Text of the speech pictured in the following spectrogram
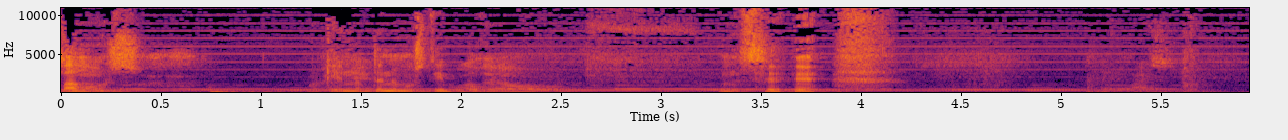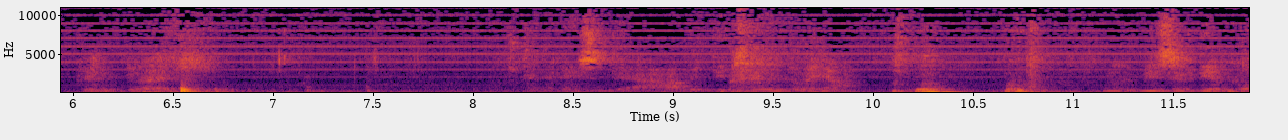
Vamos, que no tenemos tiempo. Sí. ¿Qué hora es? Que tenéis ya 20 minutos, venga. No tenéis el tiempo.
